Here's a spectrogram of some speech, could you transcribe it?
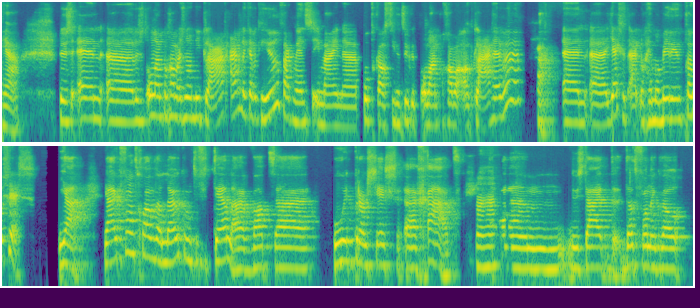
Ja, dus, en, eh, dus het online programma is nog niet klaar. Eigenlijk heb ik heel vaak mensen in mijn podcast die natuurlijk het online programma al klaar hebben. Ja. En eh, jij zit eigenlijk nog helemaal midden in het proces. Ja. ja, ik vond het gewoon wel leuk om te vertellen wat, eh, hoe het proces eh, gaat. Uh-huh. Ehm, dus daar, dat vond ik wel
